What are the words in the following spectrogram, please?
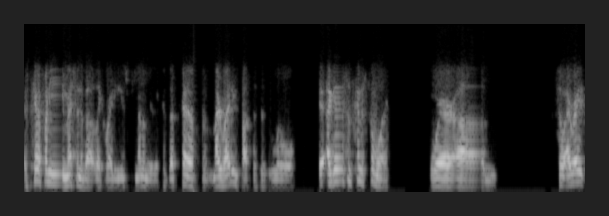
it's kind of funny you mentioned about like writing instrumental music because that's kind of my writing process is a little. I guess it's kind of similar, where um, so I write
